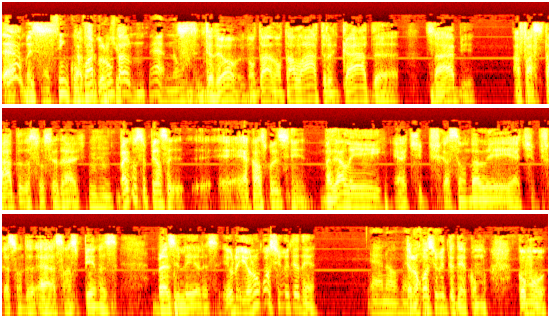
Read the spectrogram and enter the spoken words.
É, mas Sim, concordo a figura não está, é, não... entendeu? Não está não tá lá trancada, sabe? Afastada da sociedade. Uhum. Que você pensa, é, é, aquelas coisas assim, mas é a lei, é a tipificação da lei, é a tipificação, da, é, são as penas brasileiras. Eu, eu não consigo entender. É, não, eu não consigo entender como, como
